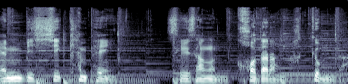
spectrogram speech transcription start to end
MBC 캠페인 세상은 커다란 학교입니다.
